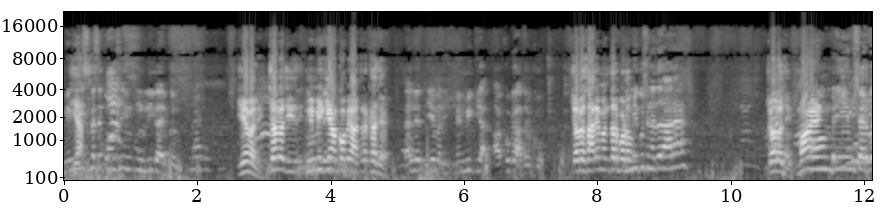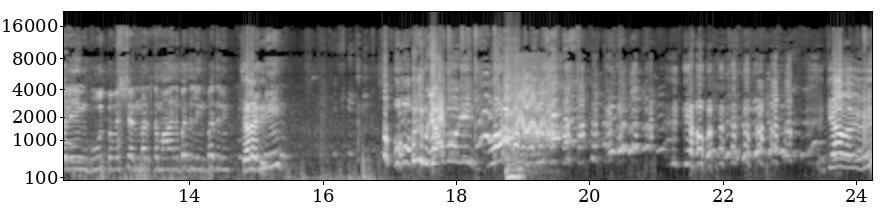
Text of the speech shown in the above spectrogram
मैं Yes. इसमें से कौन सी उंगली गायब करूँ? ये वाली। चलो जी मिम्मी की आँखों पे हाथ रखा जाए। पहले ये वाली मम्मी की आँखों पे हाथ रखो। चलो सारे मंत्र पढ़ो मम्मी कुछ नज़र आ रहा है? चलो जी माइंड ओम ब्रीम शर्वलिंग भूत भविष्य वर्तमान बदलिंग बदलिंग। चलो जी। गायब हो गई। क्या हुआ? क्या हुआ बीबी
